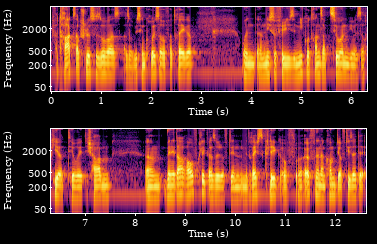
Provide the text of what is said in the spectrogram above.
Vertragsabschlüsse, sowas, also ein bisschen größere Verträge. Und ähm, nicht so für diese Mikrotransaktionen, wie wir es auch hier theoretisch haben. Ähm, wenn ihr darauf klickt, also auf den, mit Rechtsklick auf äh, Öffnen, dann kommt ihr auf die Seite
